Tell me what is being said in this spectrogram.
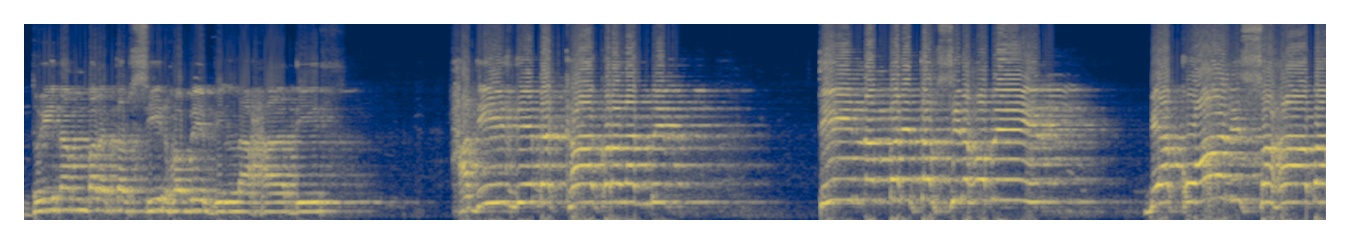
দুই নাম্বার তাফসির হবে বিল্লাহ হাদিস। হাদিস দিয়ে ব্যাখ্যা করা লাগবে। তিন নম্বরে তাফসির হবে বিআকওয়ালি সাহাবা।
